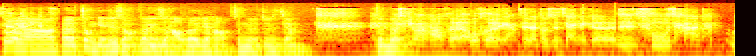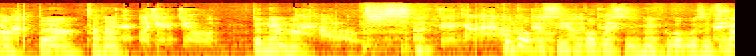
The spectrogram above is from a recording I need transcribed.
对啊，呃，重点是什么？重点是好喝就好，真的就是这样。真的，我希望好喝了。我喝了两次了，都是在那个日出茶台。哦，对啊，茶太。我觉得就就那样哈，还好了。只能讲还好。不过不失，不过不失，嘿，不过不失，至少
